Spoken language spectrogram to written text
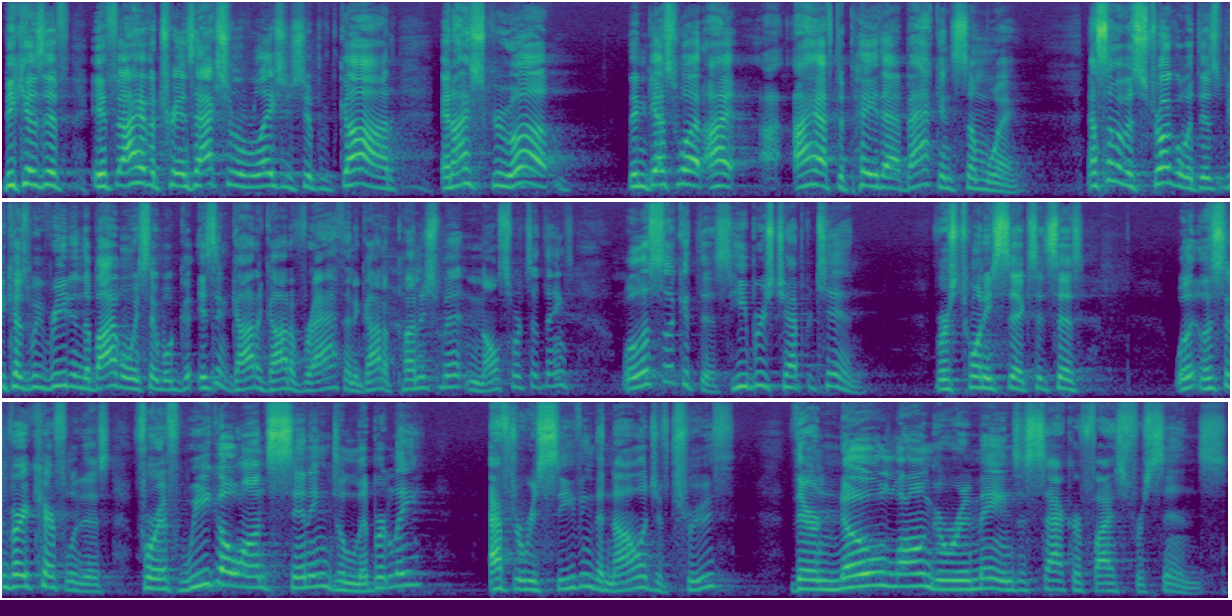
Because if, if I have a transactional relationship with God and I screw up, then guess what? I, I have to pay that back in some way. Now, some of us struggle with this because we read in the Bible and we say, well, isn't God a God of wrath and a God of punishment and all sorts of things? Well, let's look at this. Hebrews chapter 10, verse 26. It says, well, listen very carefully to this. For if we go on sinning deliberately after receiving the knowledge of truth, there no longer remains a sacrifice for sins,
